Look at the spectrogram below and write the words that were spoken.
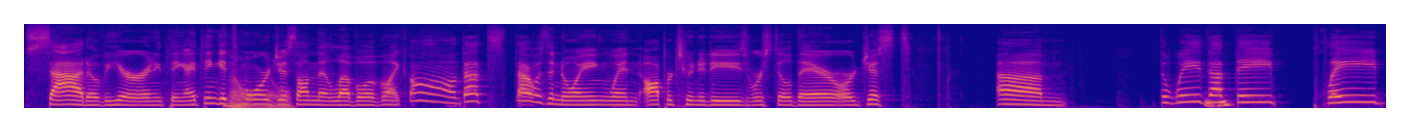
sad over here or anything. I think it's No, more no. just on the level of like, oh, that's that was annoying when opportunities were still there, or just, um, the way that they played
